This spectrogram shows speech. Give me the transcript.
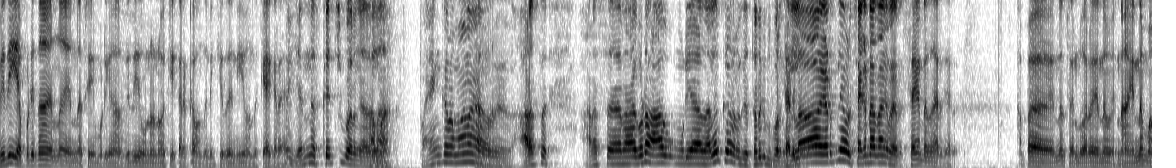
விதி அப்படி தான் என்ன என்ன செய்ய முடியும்? விதி உன்னை நோக்கி கரெக்டாக வந்து நிற்கிது நீ வந்து கேட்குற என்ன ஸ்கெட்ச் பாருங்க அதெல்லாம். பயங்கரமான ஒரு அரசு அரசராக கூட ஆக முடியாத அளவுக்கு அவருக்கு தடுக்குது பாருங்க. எல்லா இடத்துலையும் அவர் செகண்டாக தாங்கிறாரு செகண்டாக தான் இருக்கார். அப்போ என்ன சொல்லுவார்? என்ன நான் என்னம்மா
